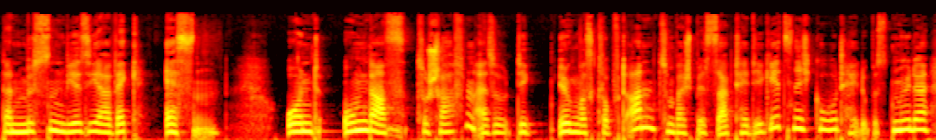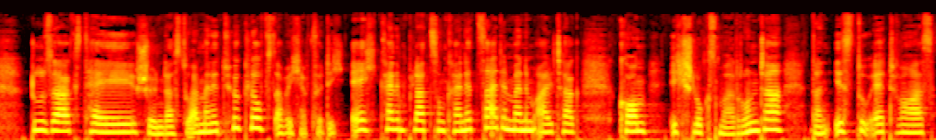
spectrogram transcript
dann müssen wir sie ja wegessen. Und um das zu schaffen, also die, irgendwas klopft an, zum Beispiel sagt, hey, dir geht's nicht gut, hey, du bist müde, du sagst, hey, schön, dass du an meine Tür klopfst, aber ich habe für dich echt keinen Platz und keine Zeit in meinem Alltag. Komm, ich schluck's mal runter, dann isst du etwas,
